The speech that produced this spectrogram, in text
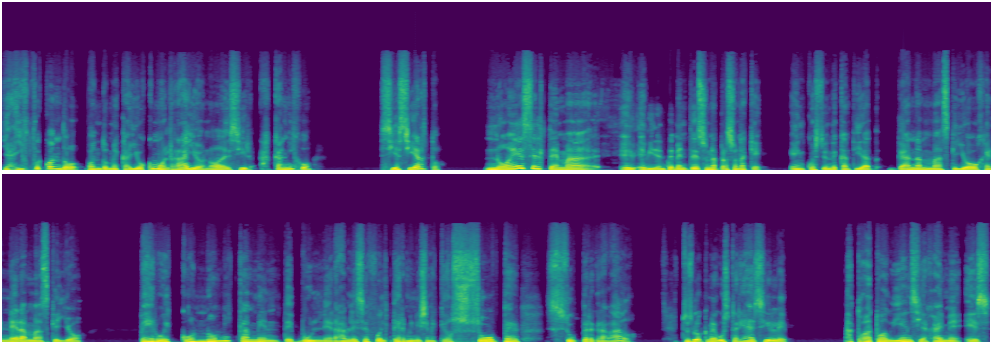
Y ahí fue cuando, cuando me cayó como el rayo, ¿no? Decir, ah, canijo, sí es cierto. No es el tema, e, evidentemente es una persona que en cuestión de cantidad gana más que yo o genera más que yo, pero económicamente vulnerable, ese fue el término y se me quedó súper, súper grabado. Entonces lo que me gustaría decirle a toda tu audiencia, Jaime, es,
